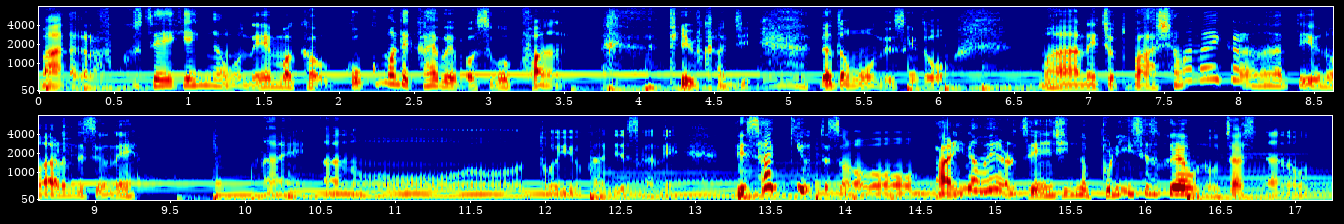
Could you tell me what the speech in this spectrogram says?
まあだから複製原画もね、まあ、ここまで買えばやっぱすごくファン っていう感じだと思うんですけど、まあね、ちょっと場所がないからなっていうのはあるんですよね。はい。あのー、という感じですかね。で、さっき言ったその、バニラフェアの前身のプリンセスクラウンのあの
